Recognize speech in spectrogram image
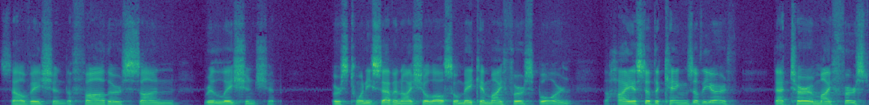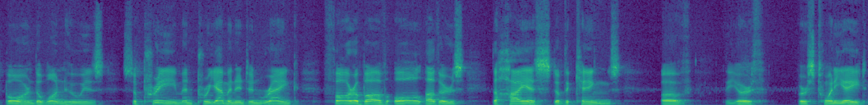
salvation. The Father Son relationship Verse 27 I shall also make him my firstborn, the highest of the kings of the earth. That term, my firstborn, the one who is supreme and preeminent in rank, far above all others, the highest of the kings of the earth. Verse 28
